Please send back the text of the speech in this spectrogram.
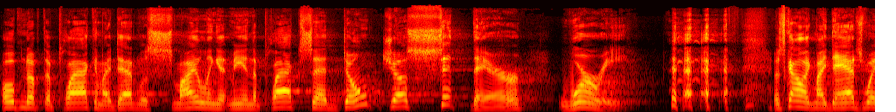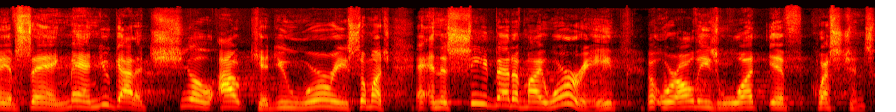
opened up the plaque, and my dad was smiling at me. And the plaque said, Don't just sit there, worry. it was kind of like my dad's way of saying, Man, you got to chill out, kid. You worry so much. And the seedbed of my worry uh, were all these what if questions.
